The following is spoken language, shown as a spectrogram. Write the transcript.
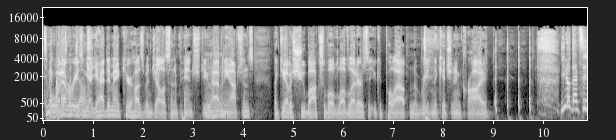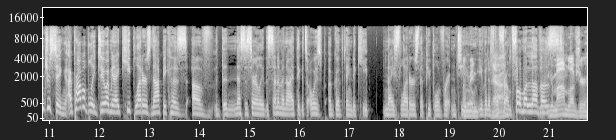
To make For whatever reason, jealous. yeah, you had to make your husband jealous in a pinch. Do you Mm-hmm. have any options? Like, do you have a shoebox of old love letters that you could pull out and read in the kitchen and cry? You know, that's interesting. I probably do. I mean, I keep letters not because of the necessarily the sentiment. I think it's always a good thing to keep nice letters that people have written to you, mean, even if yeah. they're from FOMA lovers. Your mom loves your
